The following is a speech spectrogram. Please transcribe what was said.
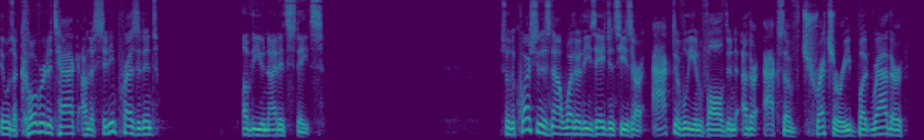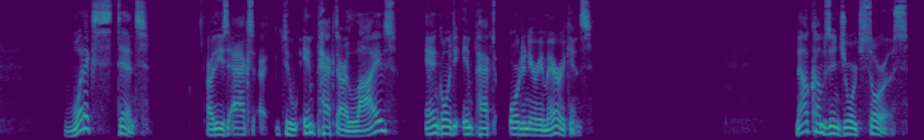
It was a covert attack on the sitting president of the United States. So the question is not whether these agencies are actively involved in other acts of treachery, but rather what extent are these acts uh, to impact our lives and going to impact ordinary Americans? Now comes in George Soros.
